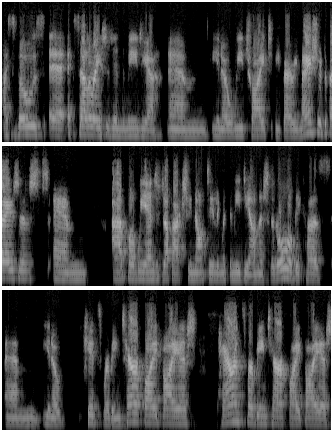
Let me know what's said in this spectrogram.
I suppose uh, accelerated in the media. Um, you know, we tried to be very measured about it, um, uh, but we ended up actually not dealing with the media on it at all because, um, you know, kids were being terrified by it, parents were being terrified by it.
